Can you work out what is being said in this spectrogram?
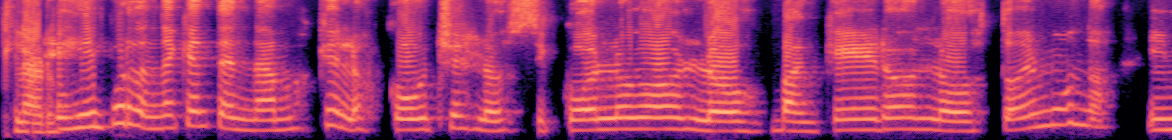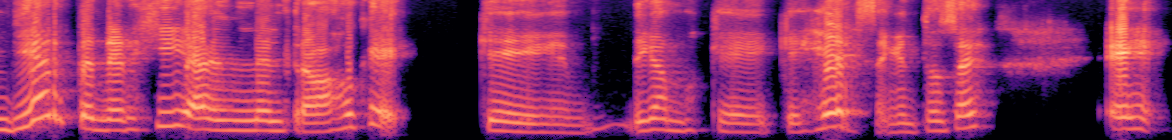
claro. es importante que entendamos que los coaches, los psicólogos, los banqueros, los, todo el mundo invierte energía en el trabajo que, que digamos, que, que ejercen. Entonces, eh,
